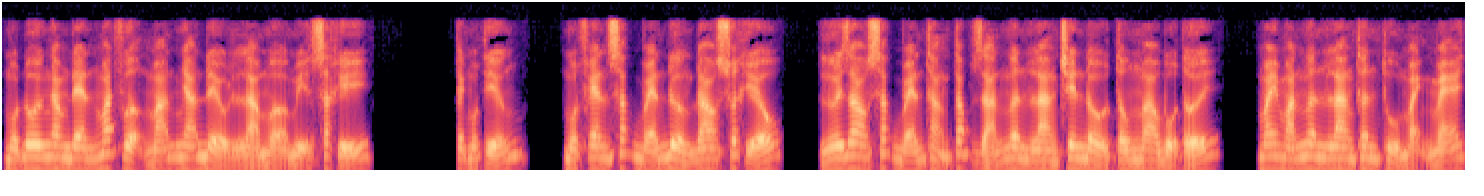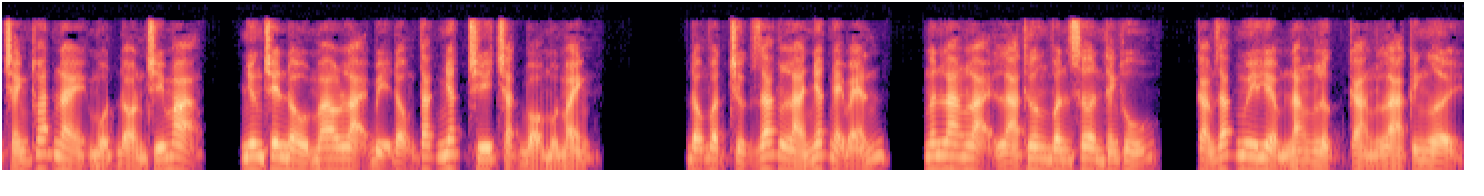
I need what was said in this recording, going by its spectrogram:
một đôi ngăm đen mắt vượng mãn nhãn đều là mở mịn sắc khí. Tách một tiếng, một phen sắc bén đường đao xuất hiếu, lưới dao sắc bén thẳng tắp dán ngân lang trên đầu tông mao bổ tới, may mắn ngân lang thân thủ mạnh mẽ tránh thoát này một đòn chí mạng, nhưng trên đầu mao lại bị động tác nhất trí chặt bỏ một mảnh. Động vật trực giác là nhất nhạy bén, ngân lang lại là thương vân sơn thánh thú, cảm giác nguy hiểm năng lực càng là kinh người,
